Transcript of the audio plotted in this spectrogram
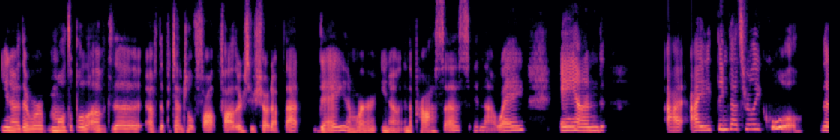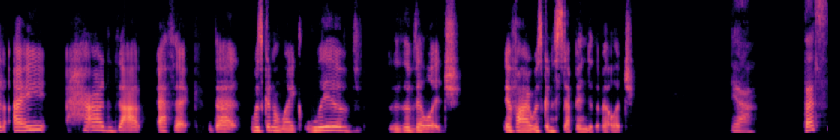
You know, there were multiple of the of the potential fa- fathers who showed up that day and were, you know, in the process in that way. And I I think that's really cool that I had that ethic that was going to like live the village if I was going to step into the village. Yeah. That's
